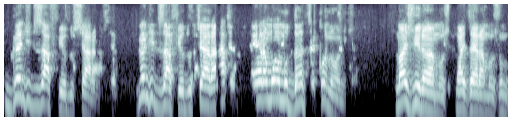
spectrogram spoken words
grande desafio do Ceará? O grande desafio do Ceará era uma mudança econômica. Nós viramos, nós éramos um,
